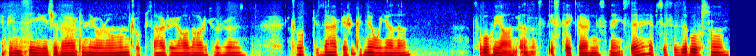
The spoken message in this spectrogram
Hepinize iyi geceler diliyorum. Çok güzel rüyalar görün. Çok güzel bir güne uyanın. Sabah uyandığınızda istekleriniz neyse hepsi sizi bulsun.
